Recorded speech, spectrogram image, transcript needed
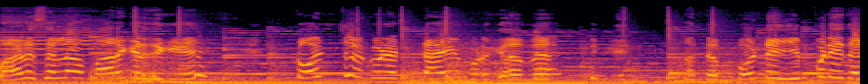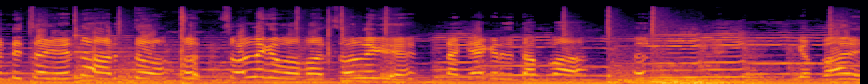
பழசெல்லாம் மறக்கிறதுக்கு கொஞ்சம் கூட டைம் கொடுக்காம அந்த பொண்ணை இப்படி தண்டிச்சா என்ன அர்த்தம்? சொல்லுங்க மாமா சொல்லுங்க. நான் கேக்குறது தப்பா? இங்க பாரு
